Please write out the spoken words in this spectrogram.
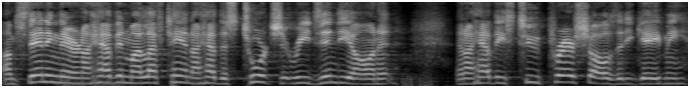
I'm standing there and I have in my left hand, I have this torch that reads India on it. And I have these two prayer shawls that he gave me,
